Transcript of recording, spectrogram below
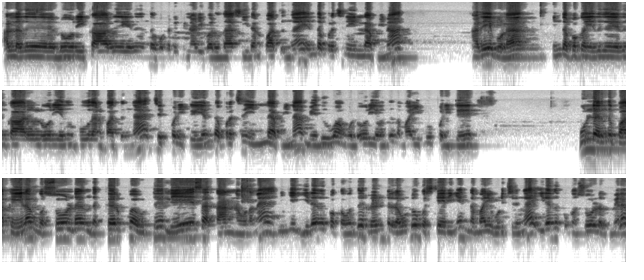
அல்லது லோரி காரு எதுவும் இந்த பக்கத்து பின்னாடி வருதா? சீதான்னு பாத்துங்க எந்த பிரச்சனையும் இல்லை அப்படின்னா அதே போல இந்த பக்கம் எது எதுவும் காரு லோரி எதுவும் போகுதான்னு பாத்துங்க செக் பண்ணிட்டு எந்த பிரச்சனையும் இல்லை அப்படின்னா மெதுவா உங்க லோரியை வந்து இந்த மாதிரி மூவ் பண்ணிட்டு உள்ள இருந்து பார்க்கையில உங்க ஷோல்டர் இந்த கற்பை விட்டு லேசா தாண்டின உடனே நீங்க இடது பக்கம் வந்து ரெண்டு ரவுண்டு உங்க ஸ்டேரிங்க இந்த மாதிரி ஒடிச்சிருங்க இடது பக்கம் ஷோல்டருக்கு மேல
